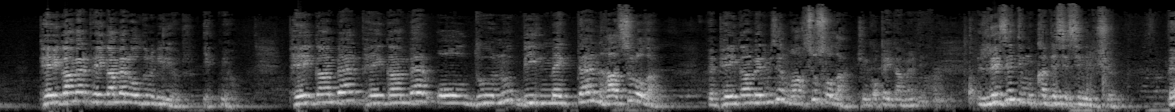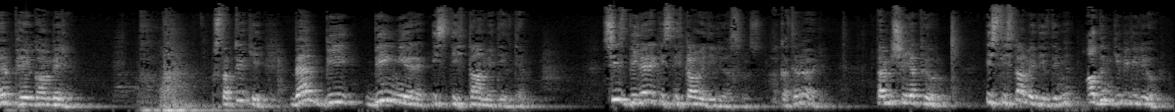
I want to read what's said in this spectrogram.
Peygamber peygamber olduğunu biliyor. Yetmiyor. Peygamber peygamber olduğunu bilmekten hasıl olan ve peygamberimize mahsus olan çünkü o peygamber değil. Lezzet-i mukaddesesini düşün. Ben peygamberim. Usta diyor ki ben bir bilmeyerek istihdam edildim. Siz bilerek istihdam ediliyorsunuz. Hakikaten öyle. Ben bir şey yapıyorum. İstihdam edildiğimi adım gibi biliyorum.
